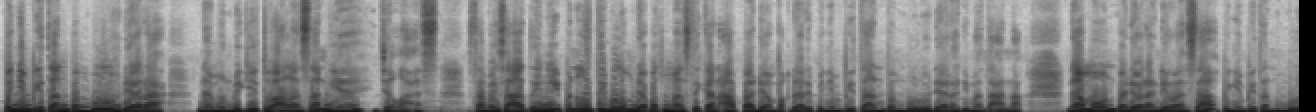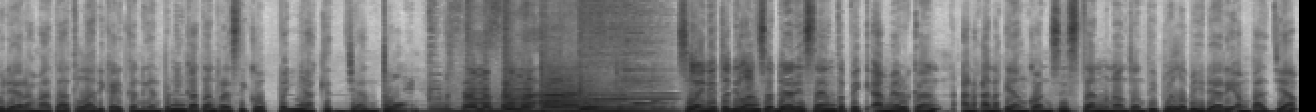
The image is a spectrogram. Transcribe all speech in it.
penyempitan pembuluh darah. Namun begitu alasannya jelas. Sampai saat ini peneliti belum dapat memastikan apa dampak dari penyempitan pembuluh darah di mata anak. Namun pada orang dewasa, penyempitan pembuluh darah mata telah dikaitkan dengan peningkatan resiko penyakit jantung. Bersama-sama Selain itu dilansir dari Scientific American, anak-anak yang konsisten menonton TV lebih dari 4 jam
